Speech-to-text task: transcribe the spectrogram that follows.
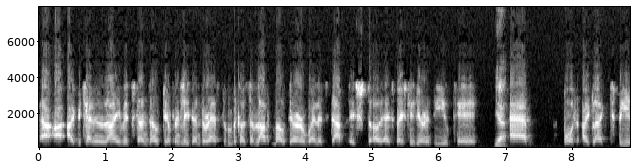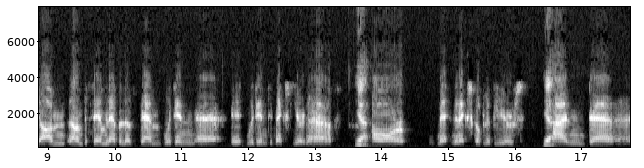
I, I'd be telling a lie if it stands out differently than the rest of them because a lot of them out there are well established, uh, especially here in the UK. Yeah. Um, but I'd like to be on on the same level of them within uh, within the next year and a half Yeah, or the next couple of years, yeah, and uh,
